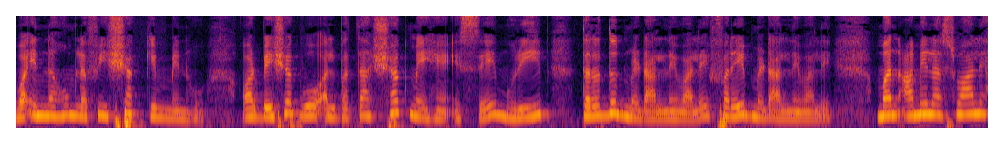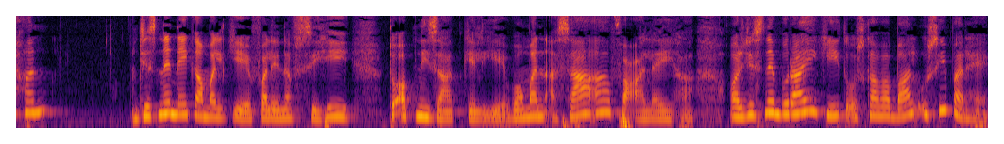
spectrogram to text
و ان نہم لفی شک کم من ہو اور بے شک وہ البتہ شک میں ہیں اس سے مریب، تردد میں ڈالنے والے، فریب میں ڈالنے والے۔ من عامل اسوالحن جس نے نیک عمل کیے، فل نفس ہی، تو اپنی ذات کے لیے۔ وہ من اصا فعلیہ اور جس نے برائی کی، تو اس کا وبال اسی پر ہے۔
